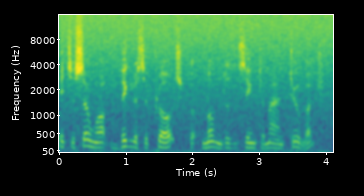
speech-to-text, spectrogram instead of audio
It's a somewhat vigorous approach, but Mum doesn't seem to mind too much.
